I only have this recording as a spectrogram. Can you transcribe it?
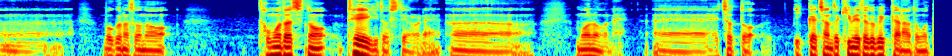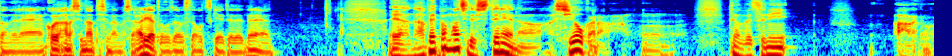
うん、僕のその、友達の定義としてのね、うん、ものをね、えー、ちょっと、一回ちゃんと決めておくべきかなと思ったんでね、こういう話になってしまいました。ありがとうございます。お付き合いいただいてね。いや、鍋パマジでしてねえな。しようかな。うん。でも別に、あの、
